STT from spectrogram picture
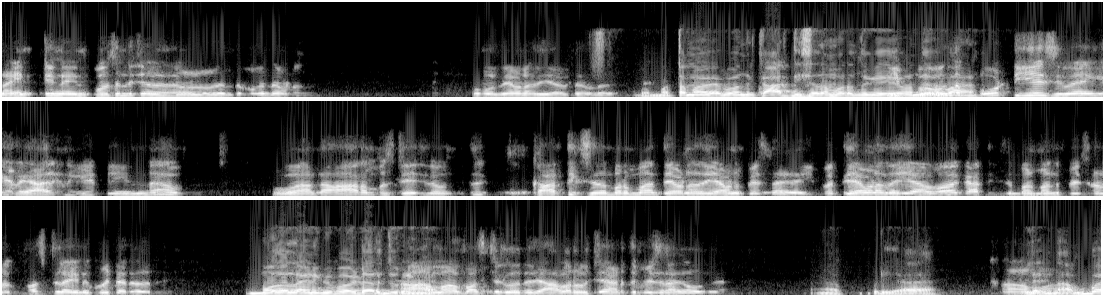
நைன்டி நைன் பர்சன்டேஜ் இந்த பக்கம் தான் விடுது மொத்தமாவே இப்ப வந்து கார்த்தி சிதம்பரத்துக்கு வந்து போட்டியே சிவகங்கையில யாருக்குன்னு கேட்டீங்கன்னா அந்த ஆரம்ப ஸ்டேஜ்ல வந்து கார்த்திக் சிதம்பரமா தேவநாத ஐயாவும் பேசுனாங்க இப்ப தேவநாத ஐயாவா கார்த்திக் சிதம்பரமான்னு பேசுற அளவுக்கு ஃபர்ஸ்ட் லைனுக்கு போயிட்டாரு அவரு. முதல் லைனுக்கு போயிட்டாருன்னு சொல்றீங்க. ஆமா வந்து அவரை வச்சு அடுத்து பேசுறாங்க அவங்க. அப்படியா? இல்ல நம்ம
